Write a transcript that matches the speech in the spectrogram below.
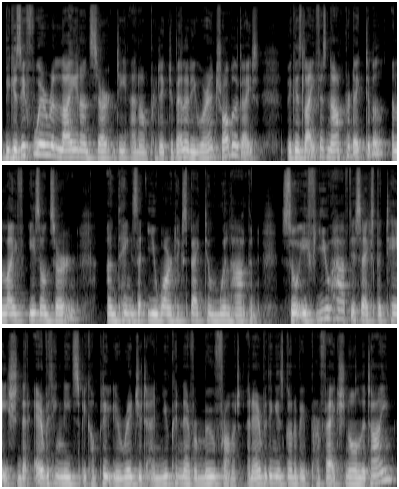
Because if we're relying on certainty and unpredictability, we're in trouble, guys. Because life is not predictable and life is uncertain, and things that you weren't expecting will happen. So, if you have this expectation that everything needs to be completely rigid and you can never move from it and everything is going to be perfection all the time,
